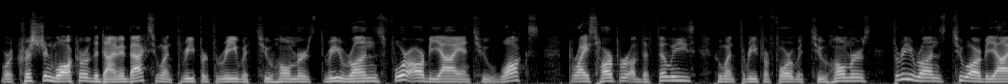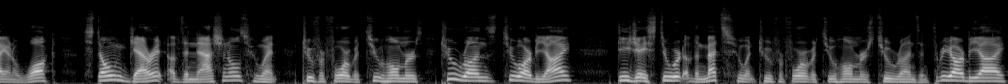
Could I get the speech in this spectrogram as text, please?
were Christian Walker of the Diamondbacks, who went three for three with two homers, three runs, four RBI, and two walks. Bryce Harper of the Phillies, who went three for four with two homers, three runs, two RBI, and a walk. Stone Garrett of the Nationals, who went two for four with two homers, two runs, two RBI. DJ Stewart of the Mets, who went two for four with two homers, two runs, and three RBI,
